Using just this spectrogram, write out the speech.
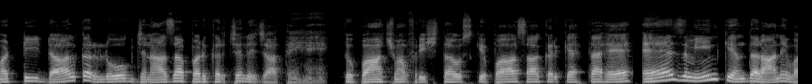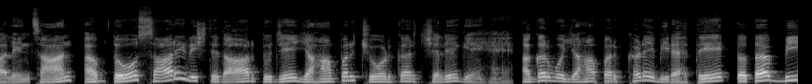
मट्टी डालकर लोग जनाजा पढ़कर चले जाते हैं तो पांचवा फरिश्ता उसके पास आकर कहता है ए ज़मीन के अंदर आने वाले इंसान, अब तो सारे रिश्तेदार तुझे यहाँ पर छोड़कर चले गए हैं। अगर वो यहाँ पर खड़े भी रहते तो तब भी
